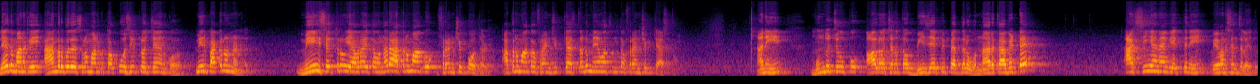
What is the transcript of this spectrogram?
లేదు మనకి ఆంధ్రప్రదేశ్లో మనకు తక్కువ సీట్లు వచ్చాయనుకో మీరు పక్కన ఉండండి. మీ శత్రువు ఎవరైతే ఉన్నారో అతను మాకు ఫ్రెండ్షిప్ అవుతాడు అతను మాతో ఫ్రెండ్షిప్ చేస్తాడు మేము అతనితో ఫ్రెండ్షిప్ చేస్తాం. అని ముందు చూపు ఆలోచనతో బీజేపీ పెద్దలు ఉన్నారు కాబట్టే ఆ సి అనే వ్యక్తిని విమర్శించలేదు.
